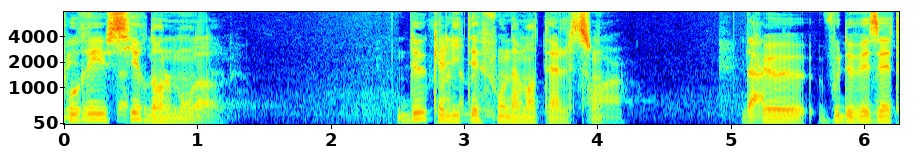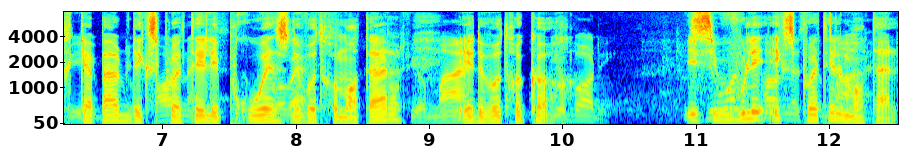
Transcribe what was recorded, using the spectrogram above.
Pour réussir dans le monde, deux qualités fondamentales sont que vous devez être capable d'exploiter les prouesses de votre mental et de votre corps. Si vous voulez exploiter le mental,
